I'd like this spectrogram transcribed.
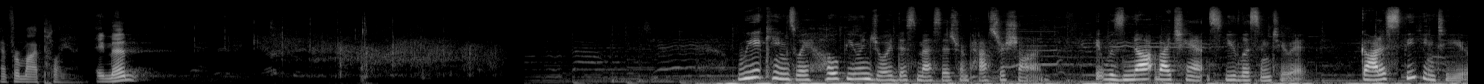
and for my plan. Amen? We at Kingsway hope you enjoyed this message from Pastor Sean. It was not by chance you listened to it. God is speaking to you.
